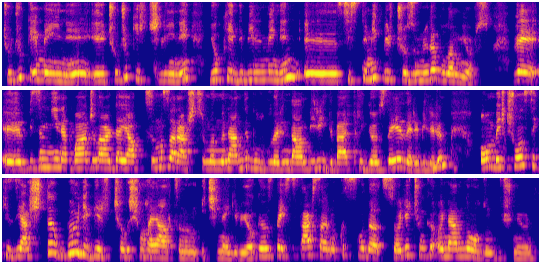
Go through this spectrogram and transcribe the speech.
çocuk emeğini, e, çocuk işçiliğini yok edebilmenin e, sistemik bir çözümünü de bulamıyoruz. Ve e, bizim yine Bağcılar'da yaptığımız araştırmanın önemli bulgularından biriydi. Belki Gözde'ye verebilirim. 15-18 yaşta böyle bir çalışma hayatının içine giriyor. Gözde istersen o kısmı da söyle çünkü önemli olduğunu düşünüyorum.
